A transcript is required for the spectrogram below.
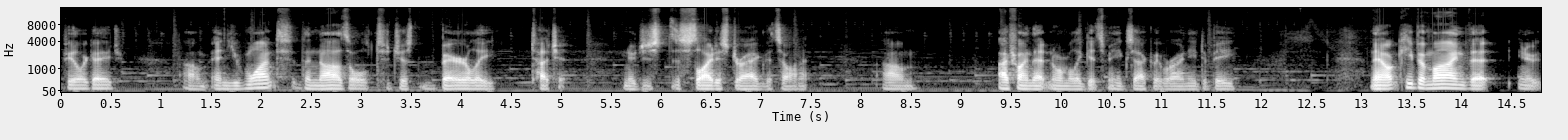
feeler gauge um, and you want the nozzle to just barely touch it you know just the slightest drag that's on it. Um, I find that normally gets me exactly where I need to be. Now keep in mind that you know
